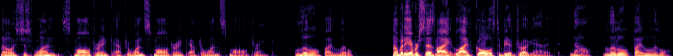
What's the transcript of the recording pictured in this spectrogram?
No, it's just one small drink after one small drink after one small drink, little by little. Nobody ever says, My life goal is to be a drug addict. No, little by little.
